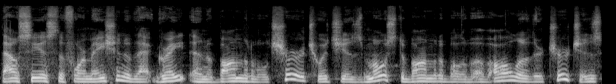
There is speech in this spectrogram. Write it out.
Thou seest the formation of that great and abominable church, which is most abominable above all other churches.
